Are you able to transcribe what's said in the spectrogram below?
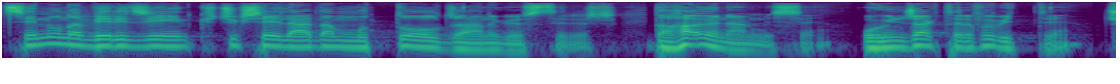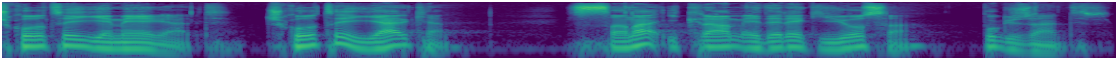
senin ona vereceğin küçük şeylerden mutlu olacağını gösterir. Daha önemlisi, oyuncak tarafı bitti, çikolatayı yemeye geldi. Çikolatayı yerken sana ikram ederek yiyorsa bu güzeldir.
